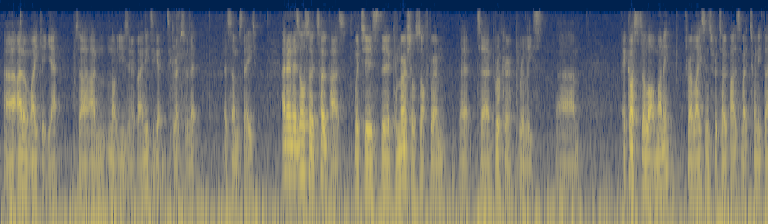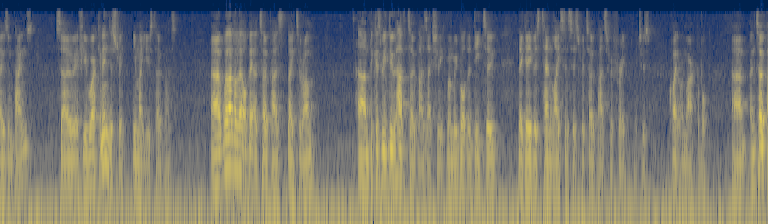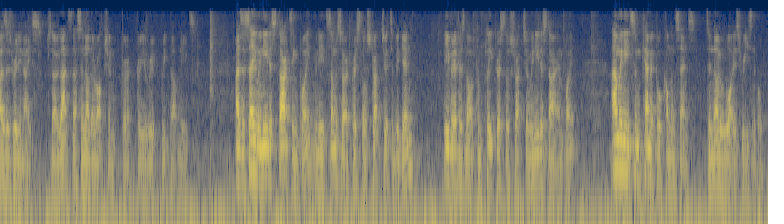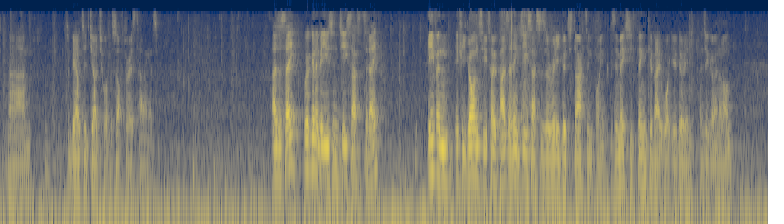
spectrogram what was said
Uh, I don't like it yet, so I, am not using it, but I need to get to grips with it at some stage. And then there's also TOPAS, which is the commercial software that uh, Bruker release. Um, it costs a lot of money for a license for TOPAS, about £20,000. So if you work in industry, you might use TOPAS. Uh, we'll have a little bit of TOPAS later on, um, because we do have TOPAS actually. When we bought the D2, they gave us 10 licenses for TOPAS for free, which is quite remarkable. Um, and TOPAS is really nice, so that's, that's another option for, for your Rietveld needs. As I say, we need a starting point. We need some sort of crystal structure to begin. Even if it's not a complete crystal structure, we need a starting point. And we need some chemical common sense to know what is reasonable, um, to be able to judge what the software is telling us. As I say, we're going to be using GSAS today. Even if you go onto TOPAS, I think GSAS is a really good starting point because it makes you think about what you're doing as you're going along.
